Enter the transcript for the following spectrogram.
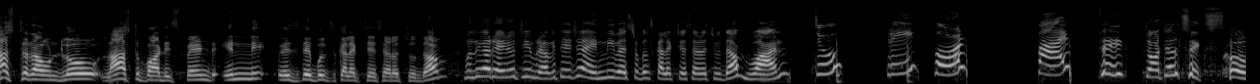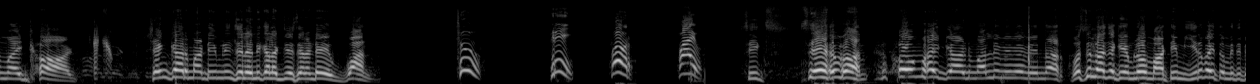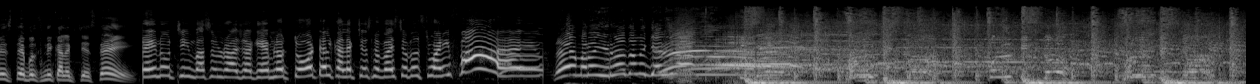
last రౌండ్లో లాస్ట్ పార్టిసిపెంట్ ఎన్ని వెజిటేబుల్స్ కలెక్ట్ చేశారో చూద్దాం. ముందుగా రేడియో టీం రవితేజ ఎన్ని వెజిటబుల్స్ కలెక్ట్ చేశారో చూద్దాం. One Two, three, four, five, six total six. Oh my god! Shankar మా టీం నుంచి ఎన్ని కలెక్ట్ చేశారంటే one. two, five, six seven. Oh my god మళ్ళీ మేమే విన్నారు వసూల్ రాజా గేమ్లో మా టీం ఇరవై తొమ్మిది వెజిటేబుల్స్ని కలెక్ట్ చేస్తే. రేణు టీం వసూల్ రాజా గేమ్లో టోటల్ కలెక్ట్ చేసిన వెజిటబుల్స్ ట్వంటీ ఫైవ్. రే మనం ఇరవై తొమ్మిది గెలిచాం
